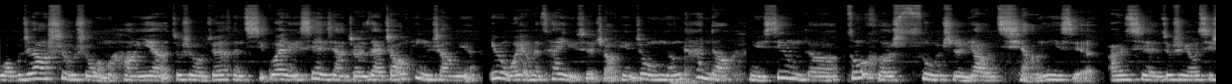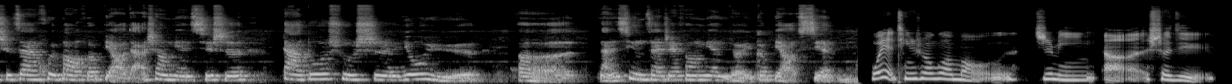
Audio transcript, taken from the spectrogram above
我不知道是不是我们行业啊，就是我觉得很奇怪的一个现象，就是在招聘上面，因为我也会参与一些招聘，就我们能看到女性的综合素质要强一些，而且就是尤其是在汇报和表达上面，其实大多数是优于呃男性在这方面的一个表现。我也听说过某知名呃设计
